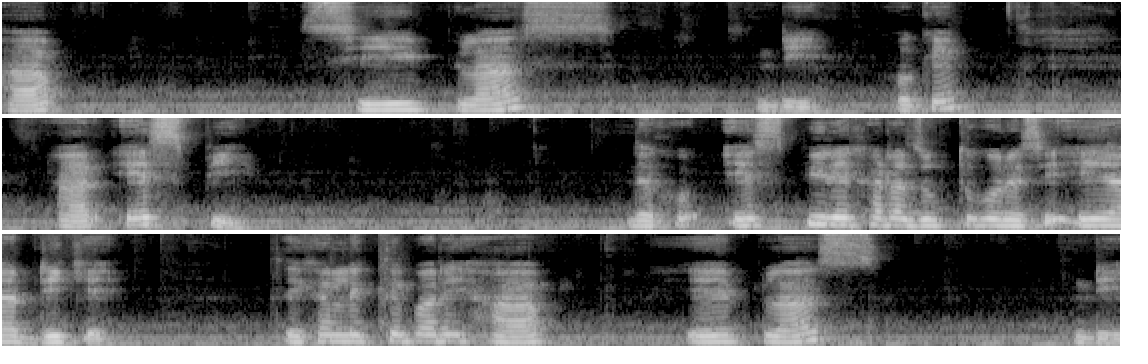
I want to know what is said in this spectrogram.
half C plus D okay আর এসপি দেখো এসপি রেখাটা যুক্ত করেছে এ আর ডিকে এখানে লিখতে পারি half A plus D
